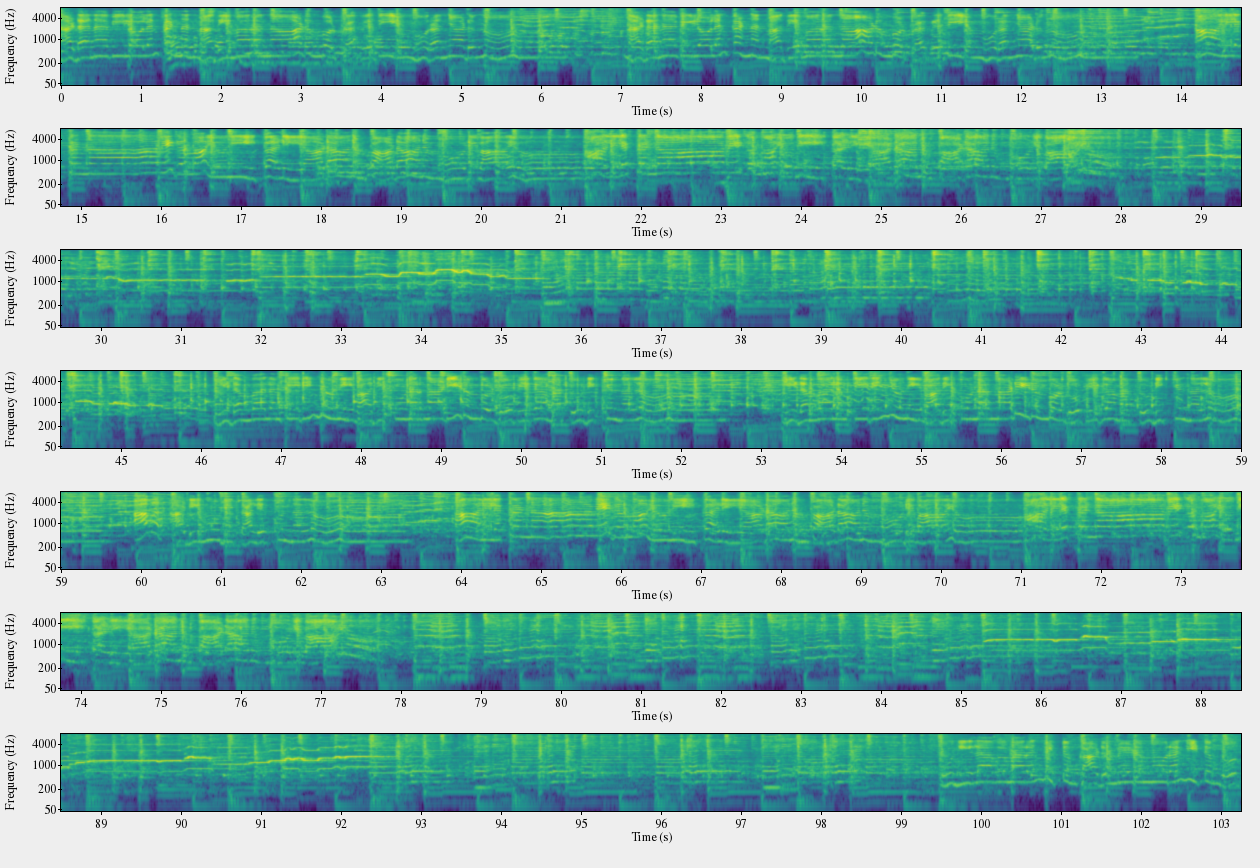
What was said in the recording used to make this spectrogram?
നടനവിലോലൻ ധർമ്മത്തിന്റെ കണ്ണൻ നദി മറന്നാടുമ്പോൾ പ്രകൃതിയും മുറഞ്ഞാടുന്നു. നടനവിലോലൻ കണ്ണൻ മതി മറന്നാടുമ്പോൾ പ്രകൃതിയും മുറഞ്ഞാടുന്നു.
